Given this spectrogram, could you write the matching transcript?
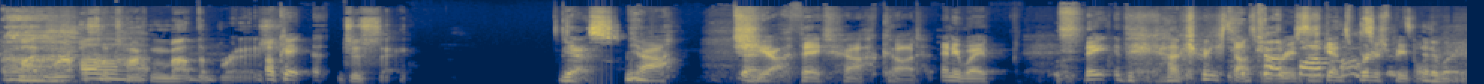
but we're also Uh, talking about the British. okay. just say yes. Yeah. Yeah. Yeah. They. Oh God. Anyway, they. they not Got racist Bob against British people. Anyway.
